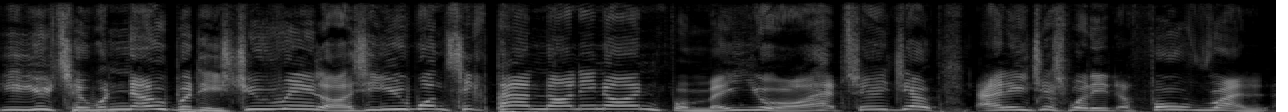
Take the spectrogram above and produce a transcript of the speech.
You, you two were nobodies. Do you realise? You want £6.99 from me? You're absolutely joke. And he just went into full rant.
